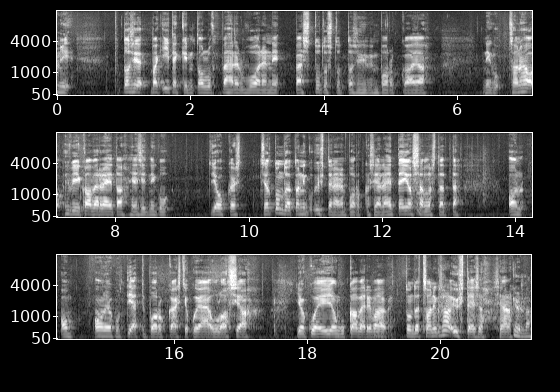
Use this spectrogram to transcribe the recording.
Niin tosi, vaikka itsekin nyt ollut vähän reilu vuoden, niin päässyt tutustumaan tosi hyvin porukkaa ja niinku, se on ihan hyviä kavereita ja sit niinku joukkueesta, sieltä tuntuu, että on niinku yhtenäinen porukka siellä, että ei ole sellaista, että on, on, on joku tietty porukka ja joku jää ulos ja joku ei jonkun kaveri, vaan tuntuu, että se on niinku sellainen yhteisö siellä. Kyllä.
